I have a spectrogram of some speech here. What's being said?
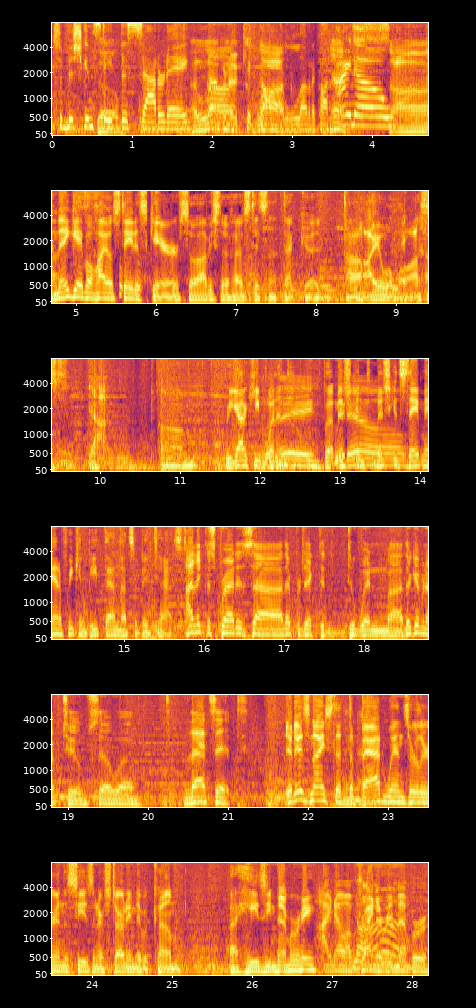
So Michigan State this Saturday, 11 uh, kicked off o'clock. eleven o'clock. That I know. sucks. And they gave Ohio State a scare, so obviously Ohio State's not that good. Uh, Iowa lost. Yeah. We got to keep winning, Hey, though. But Michigan, do. Michigan State, man, if we can beat them, that's a big test. I think the spread is, uh, they're predicted to win. Uh, they're giving up two. So uh, that's it. It is nice that the know. bad wins earlier in the season are starting to become a hazy memory. I know. I'm trying to remember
